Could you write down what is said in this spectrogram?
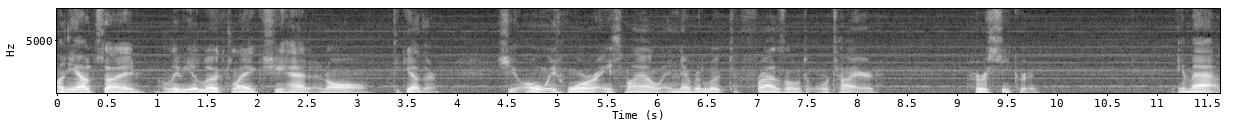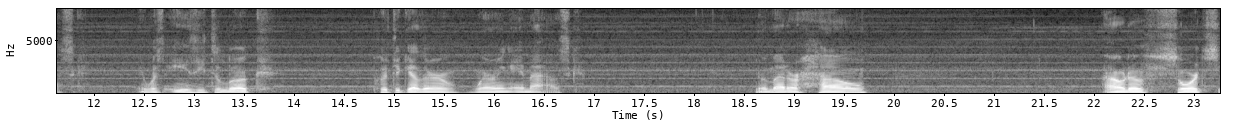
On the outside, Olivia looked like she had it all together. She always wore a smile and never looked frazzled or tired. Her secret a mask. It was easy to look put together wearing a mask. No matter how out of sorts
